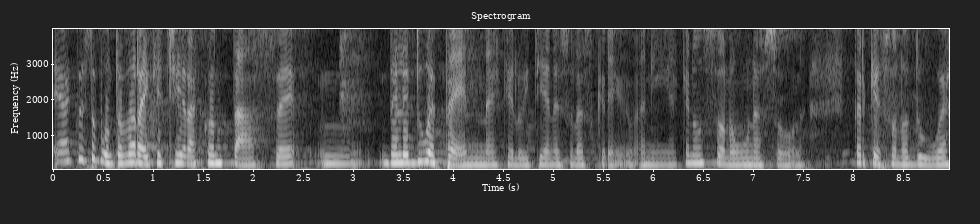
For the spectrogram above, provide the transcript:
E a questo punto vorrei che ci raccontasse mh, delle due penne che lui tiene sulla scrivania, che non sono una sola, perché sono due.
